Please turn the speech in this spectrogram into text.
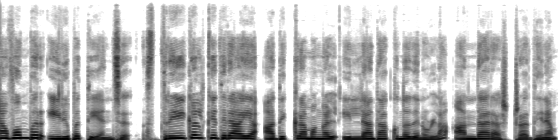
നവംബർ ഇരുപത്തിയഞ്ച് സ്ത്രീകൾക്കെതിരായ അതിക്രമങ്ങൾ ഇല്ലാതാക്കുന്നതിനുള്ള അന്താരാഷ്ട്ര ദിനം.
